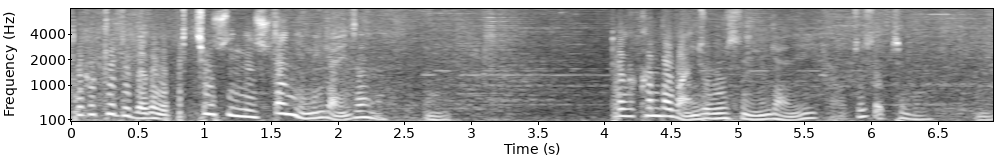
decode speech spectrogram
퇴각해도 내가 뭐 피치울 수 있는 수단이 있는 게 아니잖아. 어. 퇴각한다고 안 죽을 수 있는 게 아니니까 어쩔 수 없지 뭐. 음.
